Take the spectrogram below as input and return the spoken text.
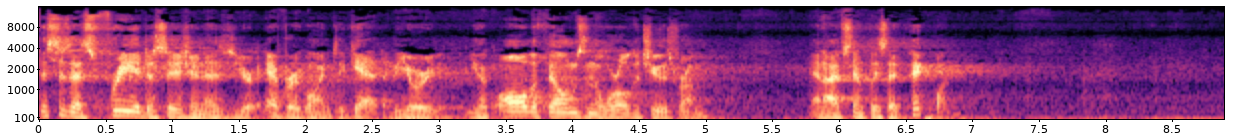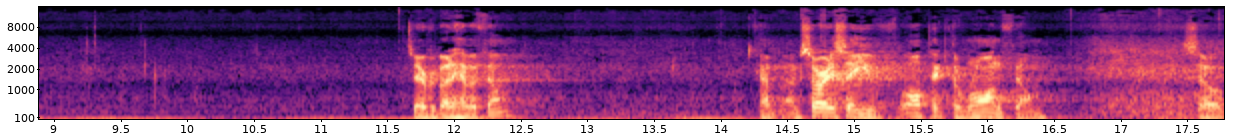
this is as free a decision as you're ever going to get. I mean, you're, you have all the films in the world to choose from, and I've simply said pick one. Does everybody have a film? I'm sorry to say you've all picked the wrong film. So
